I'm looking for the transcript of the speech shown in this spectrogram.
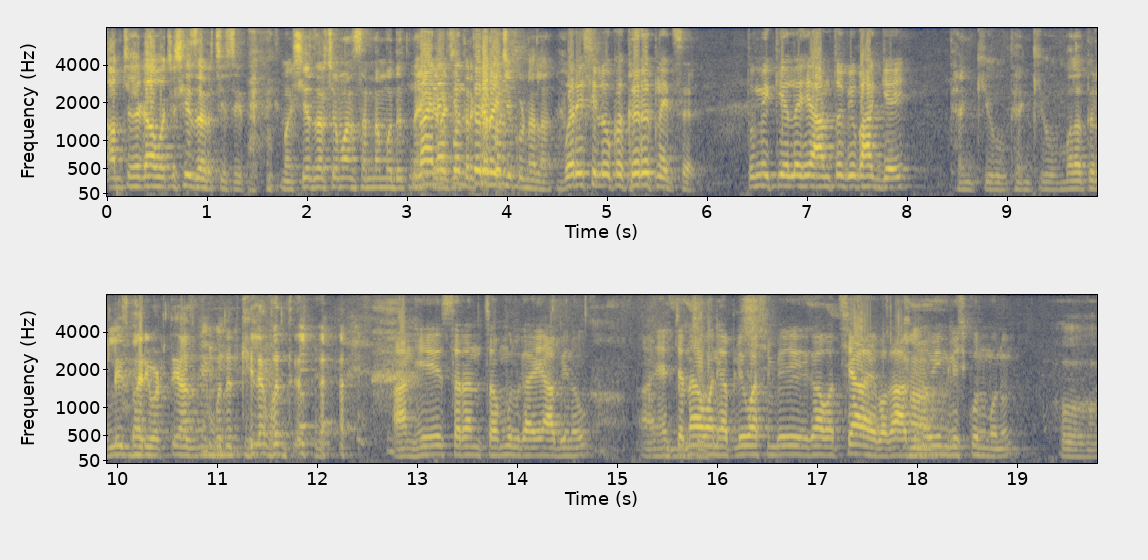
आमच्या ह्या गावाच्या शेजारचेच आहेत. मग शेजारच्या माणसांना मदत नाही करायची तर तरी करायची कुणाला? बरेचसे लोक करत नाहीत सर. तुम्ही केलं हे आमचं बी भाग्य आहे. थँक्यू थँक्यू मला तर लईच भारी वाटते आज मी मदत केल्याबद्दल. आणि हे सरांचा मुलगा आहे अभिनव. आणि ह्यांच्या नावाने आपली वाशिंबे गावात शाळा आहे बघा अभिनव इंग्लिश स्कूल म्हणून. हो हो.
